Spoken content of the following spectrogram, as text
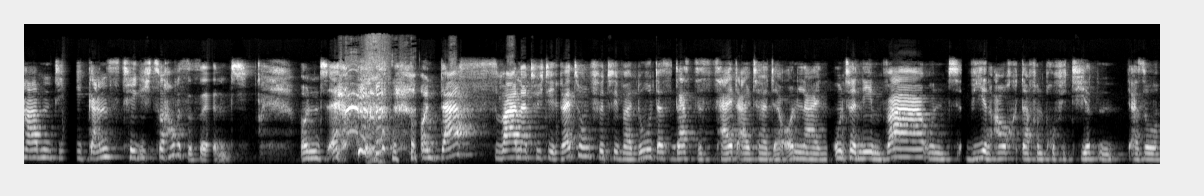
haben, die ganztägig zu Hause sind. Und, und das war natürlich die Rettung für Tuvalu, dass das das Zeitalter der Online-Unternehmen war und wir auch davon profitierten. Also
